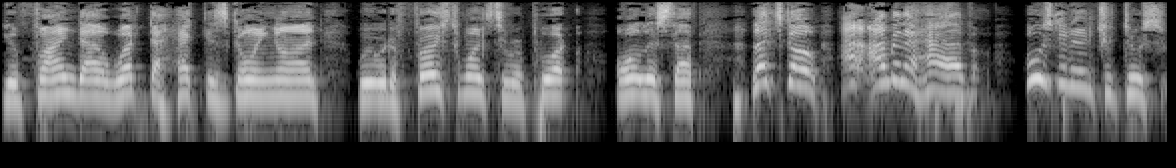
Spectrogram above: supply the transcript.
you find out what the heck is going on. We were the first ones to report all this stuff. Let's go. I, I'm going to have, who's going to introduce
